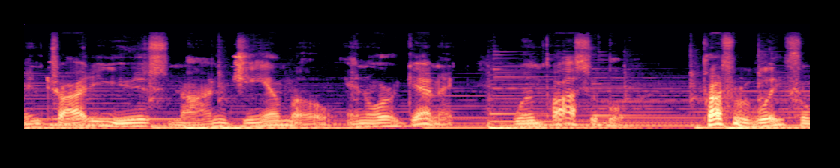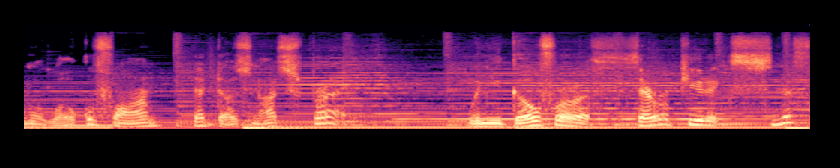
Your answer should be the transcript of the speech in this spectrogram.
and try to use non GMO and organic when possible, preferably from a local farm that does not spray. When you go for a therapeutic sniff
